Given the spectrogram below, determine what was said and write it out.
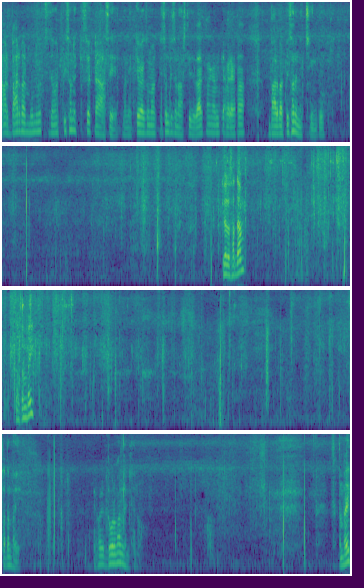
আমার বারবার মনে হচ্ছে যে আমার পিছনে কিছু একটা আছে মানে কেউ একজন আমার পিছন পিছনে আসতেছে, যার কারণে আমি ক্যামেরাটা বারবার পিছনে নিচ্ছি কিন্তু। কি হলো সাদ্দাম? সাদ্দাম ভাই? সাদ্দাম ভাই এবারে দৌড় মারলেন কেন? সাদ্দাম ভাই?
